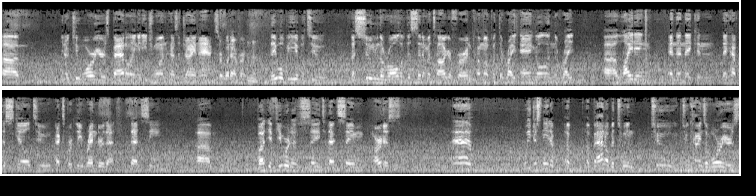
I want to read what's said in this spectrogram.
um, you know, two warriors battling, and each one has a giant axe or whatever," they will be able to assume the role of the cinematographer and come up with the right angle and the right uh, lighting, and then they can they have the skill to expertly render that that scene. Um, but if you were to say to that same artist, eh, we just need a, a, a battle between two two kinds of warriors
